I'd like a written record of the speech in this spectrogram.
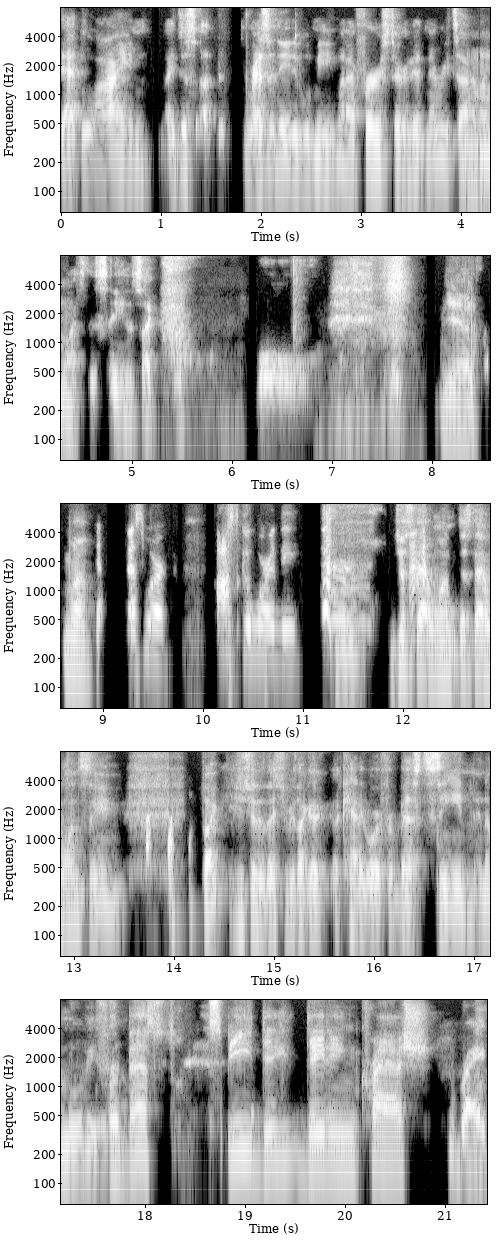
that line, I just uh, resonated with me when I first heard it, and every time I Mhm. watch this scene, it's like, whoa. Yeah. Well, Best work. Oscar worthy. Mm, just that one, just that one scene. Like he should have. There should be like a, a category for best scene in a movie. for something. best speed da- dating crash, Right.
